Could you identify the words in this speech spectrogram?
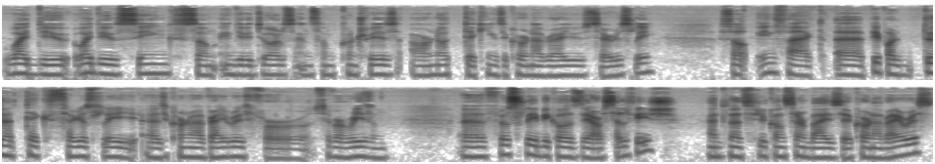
why do you why do you think some individuals and some countries are not taking the coronavirus seriously? So, in fact, uh, people do not take seriously uh, the coronavirus for several reasons. Uh, firstly, because they are selfish and do not feel concerned by the coronavirus.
